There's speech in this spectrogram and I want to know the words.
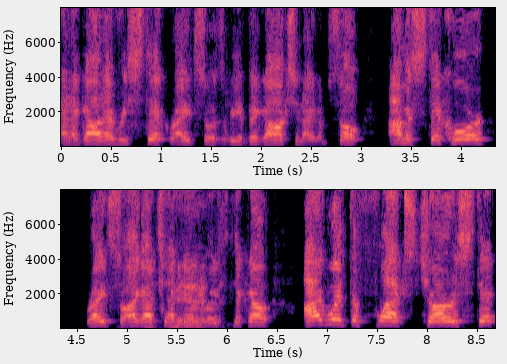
And I got every stick, right? So it's to be a big auction item. So I'm a stick whore, right? So I got to check everybody's stick out. I went to flex Chara's stick,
